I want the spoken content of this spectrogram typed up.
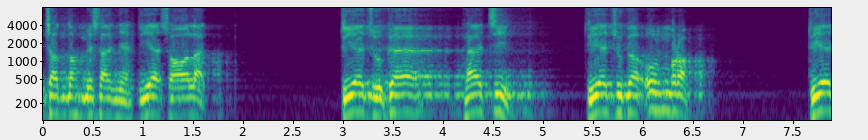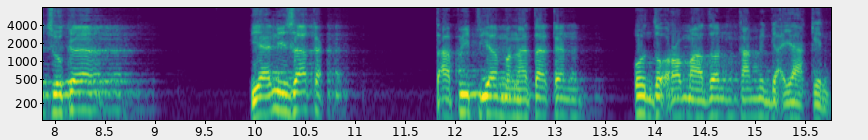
contoh misalnya dia sholat, dia juga haji, dia juga umroh, dia juga yakni zakat. Tapi dia mengatakan untuk Ramadan kami nggak yakin.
